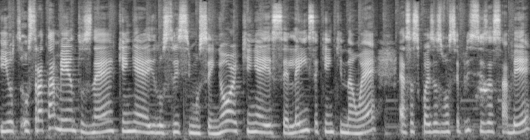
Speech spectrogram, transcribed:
e os, os tratamentos, né? Quem é ilustríssimo senhor, quem é excelência, quem que não é, essas coisas você precisa saber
